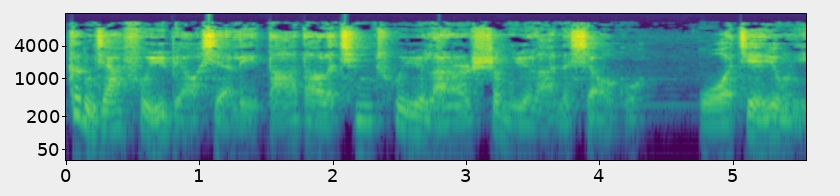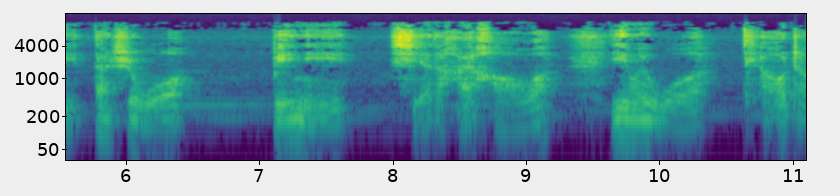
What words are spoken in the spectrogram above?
更加富于表现力，达到了青出于蓝而胜于蓝的效果。我借用你，但是我比你写的还好啊，因为我调整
